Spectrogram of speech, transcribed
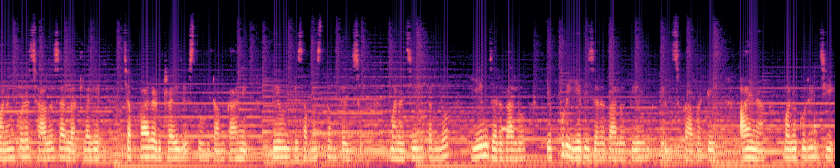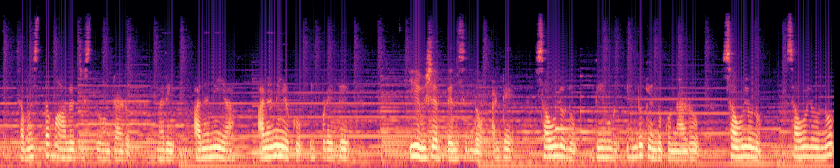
మనం కూడా చాలాసార్లు అట్లాగే చెప్పాలని ట్రై చేస్తూ ఉంటాం కానీ దేవునికి సమస్తం తెలుసు. మన జీవితంలో ఏం జరగాలో ఎప్పుడు ఏది జరగాలో దేవునికి తెలుసు కాబట్టి ఆయన మన గురించి సమస్తం ఆలోచిస్తూ ఉంటాడు. మరి అననీయ అననీయకు ఎప్పుడైతే ఈ విషయం తెలిసిందో? అంటే సౌలును దేవుడు ఎందుకు ఎన్నుకున్నాడు సౌలును సౌలును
